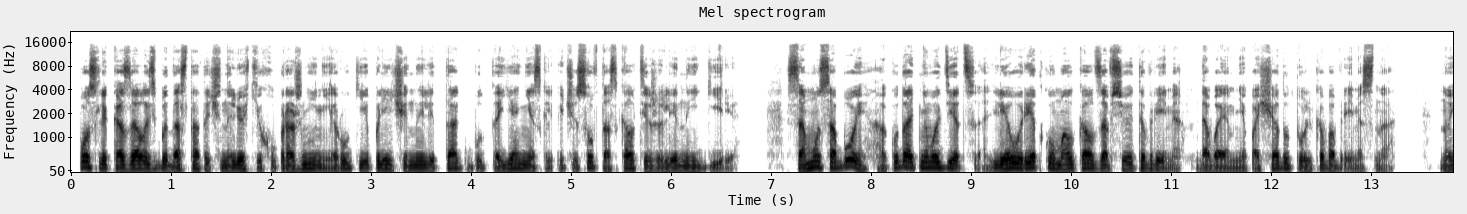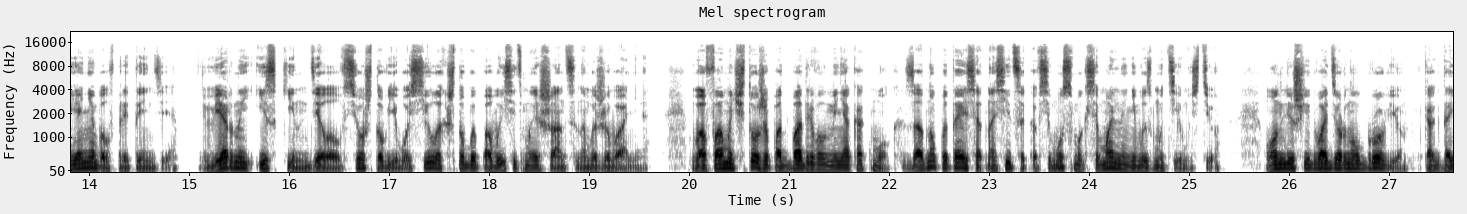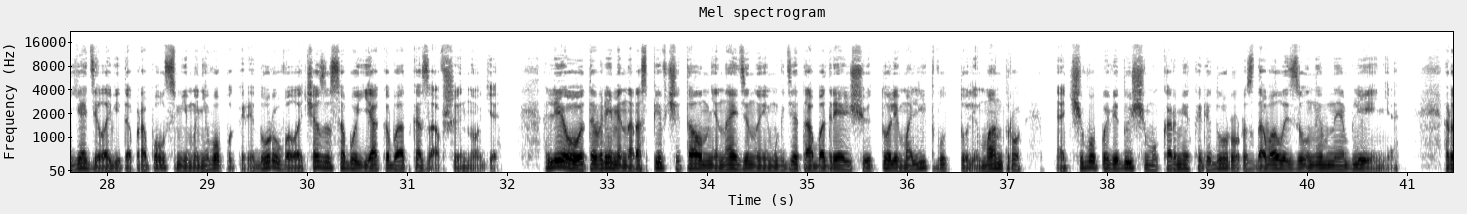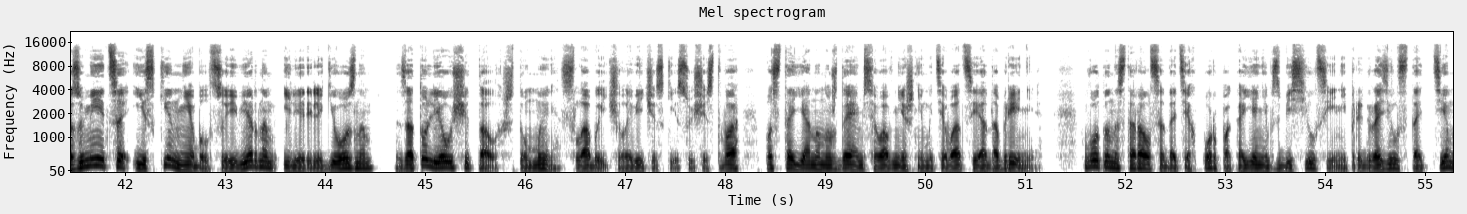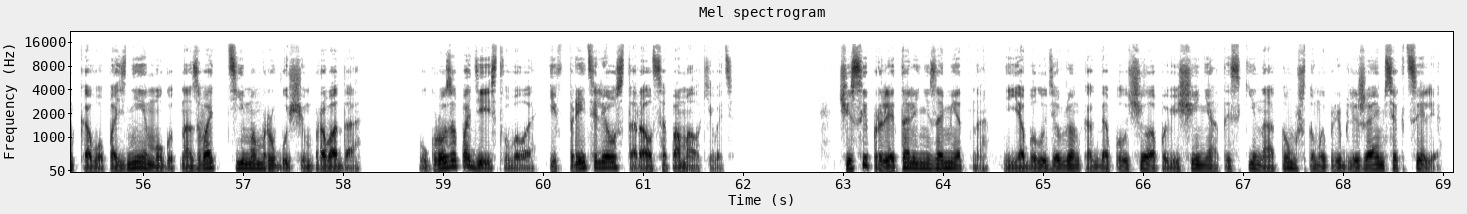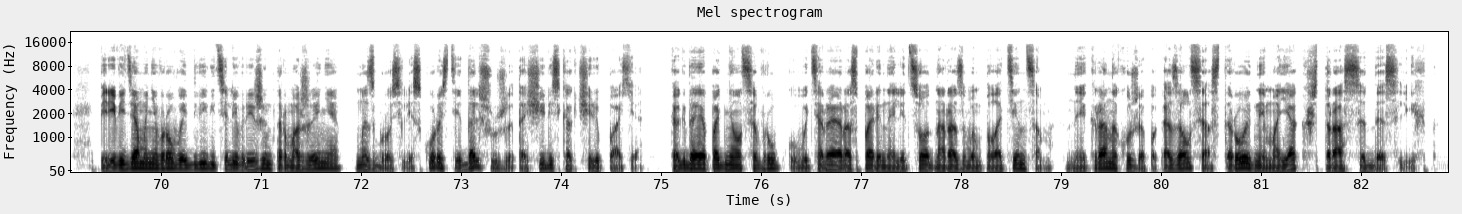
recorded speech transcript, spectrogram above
После, казалось бы, достаточно легких упражнений руки и плечи ныли так, будто я несколько часов таскал тяжеленные гири. Само собой, а куда от него деться, Лео редко умолкал за все это время, давая мне пощаду только во время сна. Но я не был в претензии. Верный Искин делал все, что в его силах, чтобы повысить мои шансы на выживание. Вафамыч тоже подбадривал меня как мог, заодно пытаясь относиться ко всему с максимальной невозмутимостью. Он лишь едва дернул бровью, когда я деловито прополз мимо него по коридору, волоча за собой якобы отказавшие ноги. Лео в это время нараспев читал мне найденную им где-то ободряющую то ли молитву, то ли мантру, отчего по ведущему корме коридору раздавалось заунывное блеяние. Разумеется, Искин не был суеверным или религиозным, зато Лео считал, что мы, слабые человеческие существа, постоянно нуждаемся во внешней мотивации и одобрении. Вот он и старался до тех пор, пока я не взбесился и не пригрозил стать тем, кого позднее могут назвать Тимом, рвущим провода. Угроза подействовала, и впредь Лео старался помалкивать. Часы пролетали незаметно, и я был удивлен, когда получил оповещение от Искина о том, что мы приближаемся к цели. Переведя маневровые двигатели в режим торможения, мы сбросили скорость и дальше уже тащились как черепахи. Когда я поднялся в рубку, вытирая распаренное лицо одноразовым полотенцем, на экранах уже показался астероидный маяк Штрассе Деслихт.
